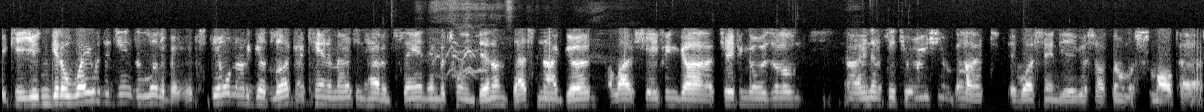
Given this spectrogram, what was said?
You can, you can get away with the jeans a little bit. It's still not a good look. I can't imagine having sand in between denim. That's not good. A lot of chafing, uh, chafing goes on uh, in that situation, but it was San Diego, so I throw them a small pass.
